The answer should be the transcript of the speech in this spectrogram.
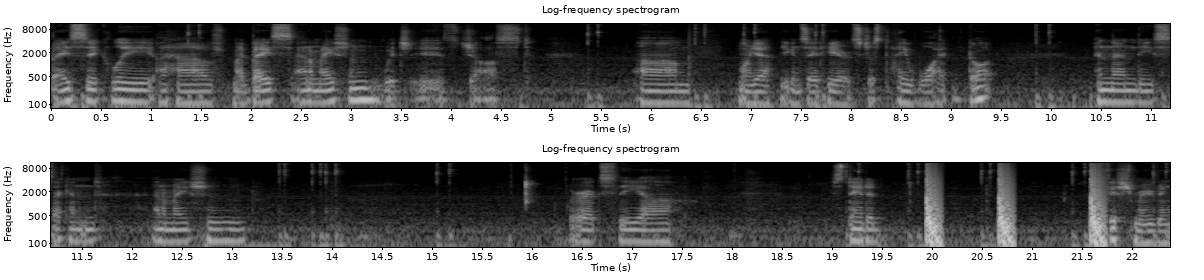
basically I have my base animation which is just um, well yeah you can see it here. It's just a white dot. And then the second animation where it's the uh, standard fish moving.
